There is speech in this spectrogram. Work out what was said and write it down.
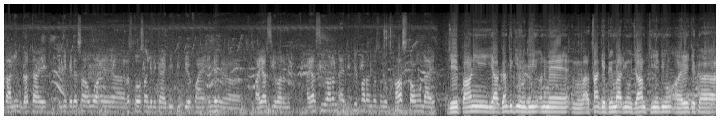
تعلیم گھٹ ہے جن وہ رستوں کے B P P F I R C I R C P P F والا خاص ٹاؤن ہے جی پانی یا گندگی ہوں ان میں ابھی بیماروں جام تھی اور جا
